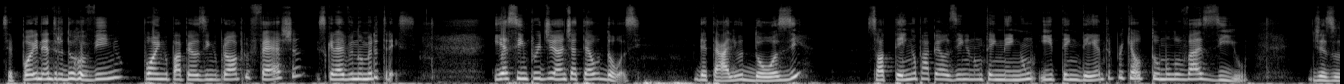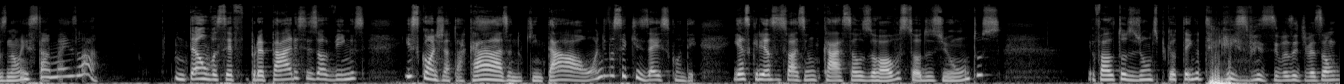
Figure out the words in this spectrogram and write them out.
você põe dentro do ovinho, põe o papelzinho próprio, fecha, escreve o número 3. E assim por diante até o 12. Detalhe, o 12 só tem o papelzinho, não tem nenhum item dentro, porque é o túmulo vazio. Jesus não está mais lá. Então você prepara esses ovinhos, esconde na tua casa, no quintal, onde você quiser esconder. E as crianças fazem um caça aos ovos, todos juntos. Eu falo todos juntos porque eu tenho três, mas se você tiver só um,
